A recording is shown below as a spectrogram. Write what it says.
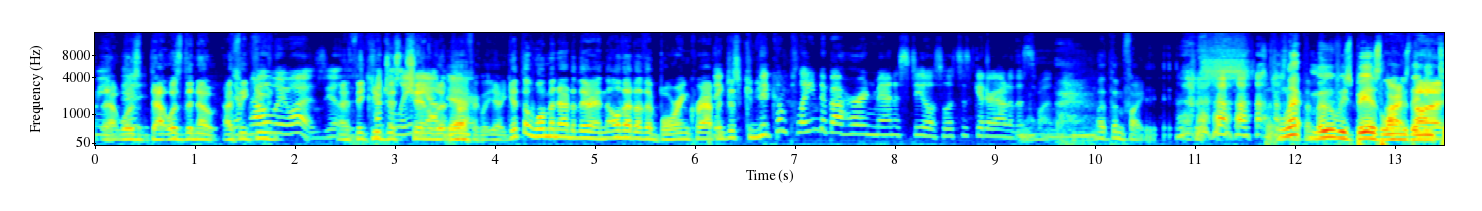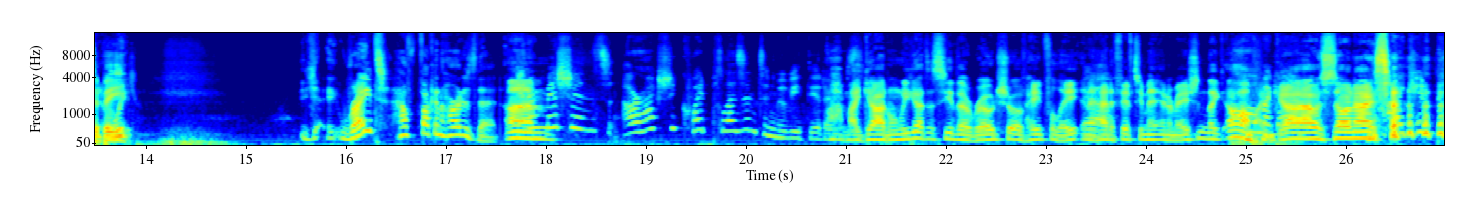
mean, that was that- that was the note. I It think probably you. was. Yeah, I think you just channeled it Yeah. perfectly. Yeah, get the woman out of there and all that other boring crap, They, and just can you? they you complained about her in Man of Steel, so let's just get her out of this one. let them fight? Let movies be as long Alright, as they uh, need to be. we- Yeah, right? How fucking hard is that? Um, Intermissions are actually quite pleasant in movie theaters. Oh my god, when we got to see the road show of Hateful Eight and it Yeah. had a 15 minute intermission, like, oh, my, my god. God. that was so nice. I can pee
